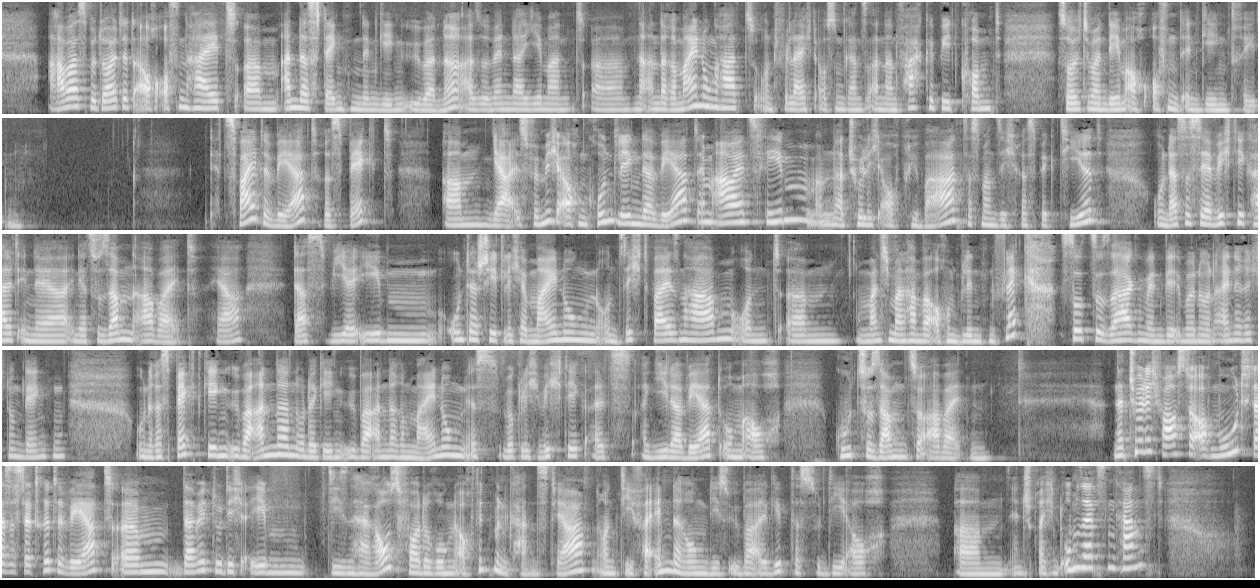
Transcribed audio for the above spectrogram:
Aber es bedeutet auch Offenheit ähm, Andersdenkenden gegenüber. Ne? Also wenn da jemand äh, eine andere Meinung hat und vielleicht aus einem ganz anderen Fachgebiet kommt, sollte man dem auch offen entgegentreten. Der zweite Wert, Respekt, ähm, ja, ist für mich auch ein grundlegender Wert im Arbeitsleben, natürlich auch privat, dass man sich respektiert. Und das ist sehr wichtig halt in der, in der Zusammenarbeit, ja, dass wir eben unterschiedliche Meinungen und Sichtweisen haben und ähm, manchmal haben wir auch einen blinden Fleck sozusagen, wenn wir immer nur in eine Richtung denken. Und Respekt gegenüber anderen oder gegenüber anderen Meinungen ist wirklich wichtig als agiler Wert, um auch gut zusammenzuarbeiten. Natürlich brauchst du auch Mut, das ist der dritte Wert, ähm, damit du dich eben diesen Herausforderungen auch widmen kannst, ja, und die Veränderungen, die es überall gibt, dass du die auch ähm, entsprechend umsetzen kannst.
